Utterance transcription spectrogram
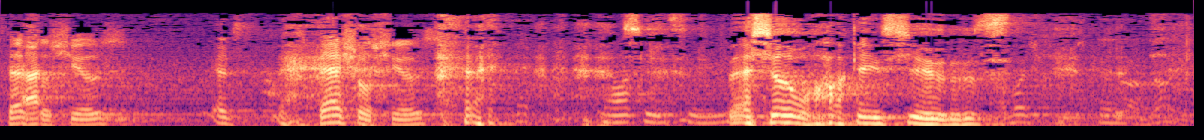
Special I- shoes. It's Special shoes. Walking shoes. special walking shoes.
